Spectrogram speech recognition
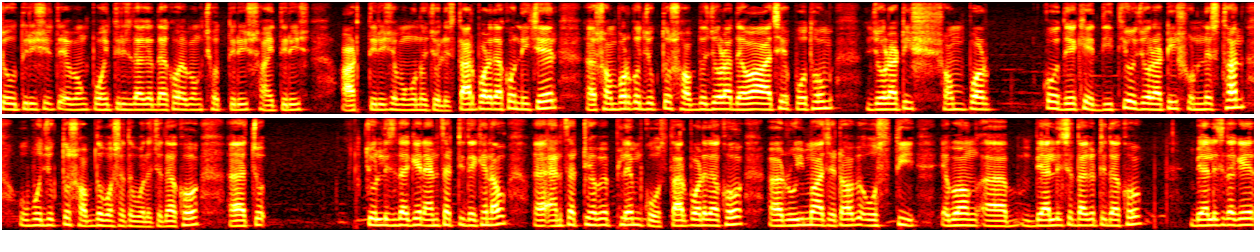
চৌত্রিশ এবং পঁয়ত্রিশ দাগের দেখো এবং ছত্রিশ সাঁত্রিশ আটত্রিশ এবং উনচল্লিশ। তারপরে দেখো নিচের সম্পর্কযুক্ত শব্দ জোড়া দেওয়া আছে। প্রথম জোড়াটি সম্পর্ক দেখে দ্বিতীয় জোড়াটি শূন্যস্থান উপযুক্ত শব্দ বসাতে বলেছে। দেখো চল্লিশ দাগের অ্যান্সারটি দেখে নাও। অ্যান্সারটি হবে ফ্লেম কোষ। তারপরে দেখো রুই মাছ, এটা হবে অস্থি এবং বিয়াল্লিশের দাগেরটি দেখো বিয়াল্লিশ দাগের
